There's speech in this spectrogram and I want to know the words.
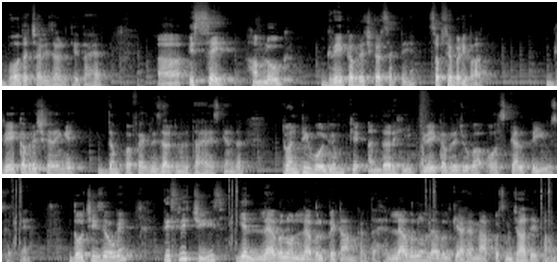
बहुत अच्छा रिज़ल्ट देता है। इससे हम लोग ग्रे कवरेज कर सकते हैं। सबसे बड़ी बात, ग्रे कवरेज करेंगे, एकदम परफेक्ट रिज़ल्ट मिलता है इसके अंदर। 20 वॉल्यूम के अंदर ही ग्रे कवरेज होगा और स्कैल्प पे यूज़ करते हैं। दो चीज़ें हो गई। तीसरी चीज़, ये लेवल ऑन लेवल पे काम करता है। लेवल ऑन लेवल क्या है, मैं आपको समझा देता हूँ।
